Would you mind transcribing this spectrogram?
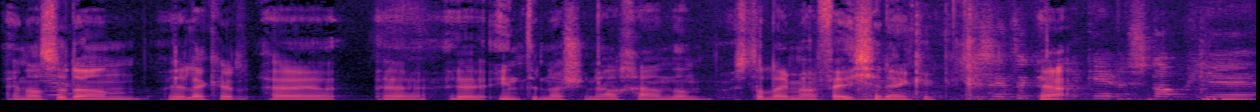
En als we dan weer lekker eh, eh, eh, internationaal gaan... dan is het alleen maar een feestje, denk ik. Je zet ook Ja. iedere keer een stapje.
